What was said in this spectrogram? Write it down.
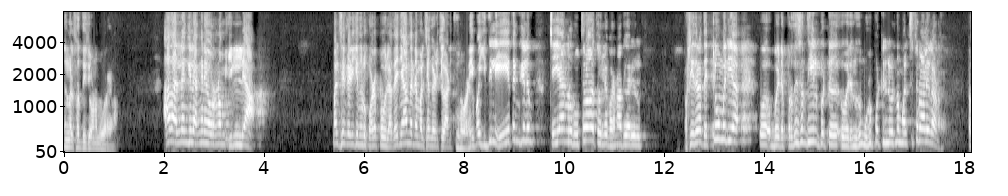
നിങ്ങൾ ശ്രദ്ധിച്ചോണമെന്ന് പറയണം. അതല്ലെങ്കിൽ അങ്ങനെ ഒരെണ്ണം ഇല്ല. മത്സ്യം കഴിക്കുന്നത് കുഴപ്പമില്ല. അതെ ഞാൻ തന്നെ മത്സ്യം കഴിച്ച് കാണിച്ചു എന്ന് പറയും ഇപ്പൊ ഇതിൽ ഏതെങ്കിലും ചെയ്യാനുള്ള ഒരു ഉത്തരവാദിത്വമില്ലേ ഭരണാധികാരികൾക്ക് പക്ഷെ ഇതിനകത്ത് ഏറ്റവും വലിയ പിന്നെ പ്രതിസന്ധിയിൽപ്പെട്ട് വരുന്നത് ഉൾപ്പെട്ടിൽ വരുന്ന മത്സ്യത്തൊഴിലാളികളാണ്. അപ്പൊ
